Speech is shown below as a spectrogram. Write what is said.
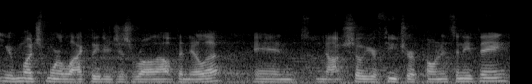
you're much more likely to just roll out vanilla and not show your future opponents anything.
